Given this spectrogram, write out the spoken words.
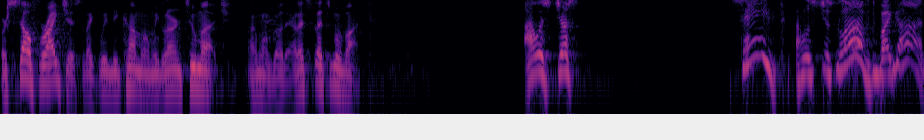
Or self-righteous like we become when we learn too much. I won't go there. Let's let's move on. I was just saved. I was just loved by God.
